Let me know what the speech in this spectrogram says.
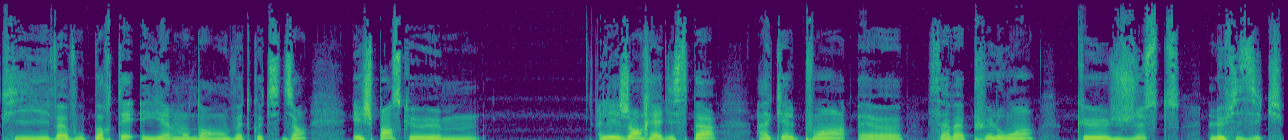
qui va vous porter également dans votre quotidien. Et je pense que hum, les gens réalisent pas à quel point euh, ça va plus loin que juste le physique.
